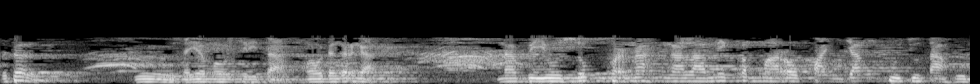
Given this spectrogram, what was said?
Betul? Uh, saya mau cerita, mau dengar nggak? Nabi Yusuf pernah mengalami kemarau panjang tujuh tahun.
